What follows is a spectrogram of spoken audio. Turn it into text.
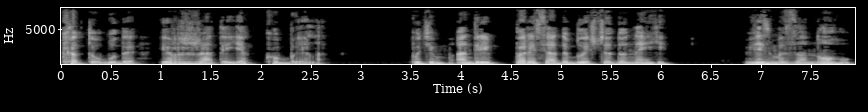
Като буде і ржати, як кобила. Потім Андрій пересяде ближче до неї, візьме за ногу,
